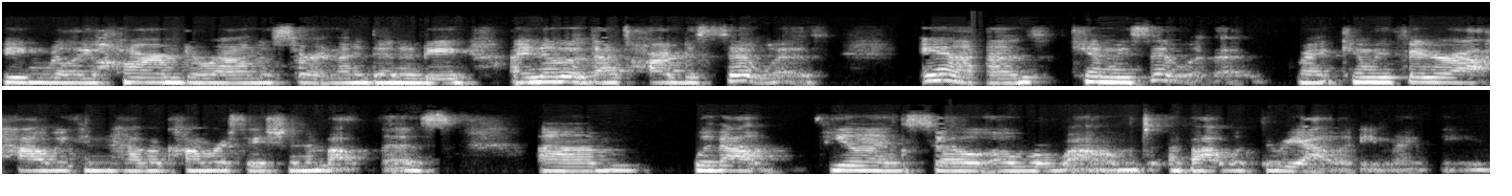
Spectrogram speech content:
being really harmed around a certain identity. I know that that's hard to sit with. And can we sit with it, right? Can we figure out how we can have a conversation about this? Um, without feeling so overwhelmed about what the reality might be.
